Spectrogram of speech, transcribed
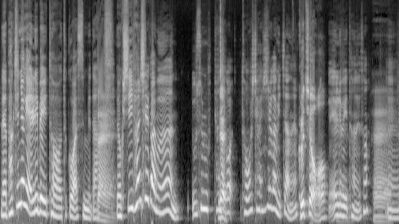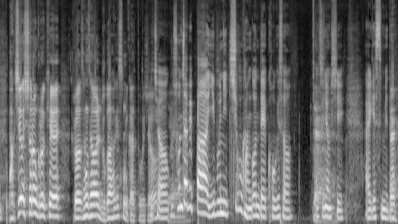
네, 박진영의 엘리베이터 듣고 왔습니다. 네. 역시 현실감은 웃음 편지가 네. 더 훨씬 현실감 있지 않아요? 그렇죠. 엘리베이터 안에서? 예. 예. 박지영 씨처럼 그렇게 그런 상상을 누가 하겠습니까, 또 그죠? 그렇죠. 예. 손잡이바 이분이 치고 간 건데 거기서 네. 박진영 씨 알겠습니다. 네.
